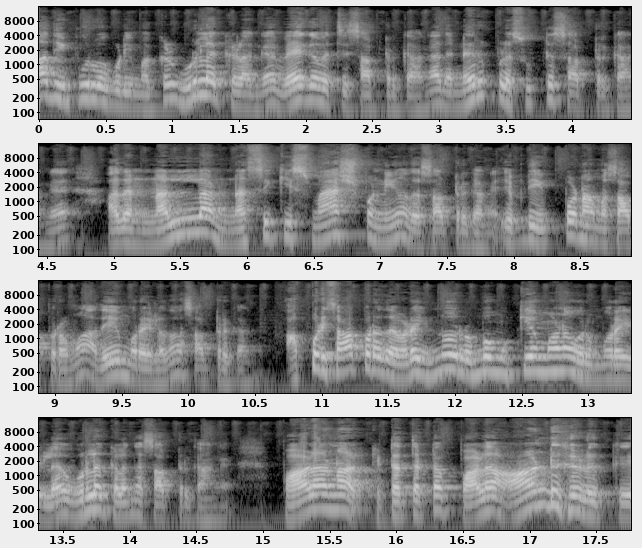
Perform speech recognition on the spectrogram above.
ஆதி பூர்வகுடி மக்கள் உருளைக்கிழங்கை வேக வச்சு சாப்பிட்ருக்காங்க அதை நெருப்பில் சுட்டு சாப்பிட்ருக்காங்க அதை நல்லா நசுக்கி ஸ்மாஷ் பண்ணியும் அதை சாப்பிட்ருக்காங்க எப்படி இப்போ நாம் சாப்பிட்றோமோ அதே முறையில் தான் சாப்பிட்ருக்காங்க அப்படி சாப்பிட்றத விட இன்னொரு ரொம்ப முக்கியமான ஒரு முறையில் உருளைக்கிழங்கை சாப்பிட்ருக்காங்க பல நாள் கிட்டத்தட்ட பல ஆண்டுகளுக்கு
